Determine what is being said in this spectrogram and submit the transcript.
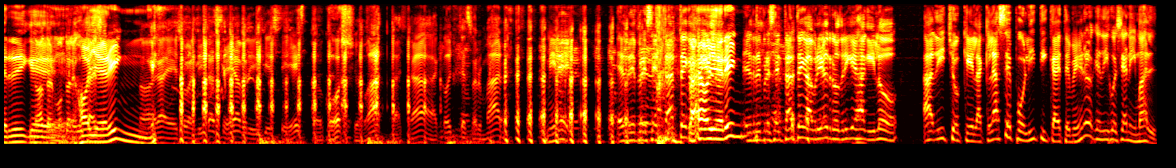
Enrique. No, a todo el mundo le gusta Joyerín. No haga eso, maldita sea, pero ¿qué es esto? Cocho, basta ya, concha su hermana. Mire, el representante Gabriel, el representante Gabriel Rodríguez Aguiló ha dicho que la clase política, este, mira lo que dijo ese animal.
